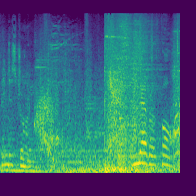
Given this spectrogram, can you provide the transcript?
Been destroyed. Never falter.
